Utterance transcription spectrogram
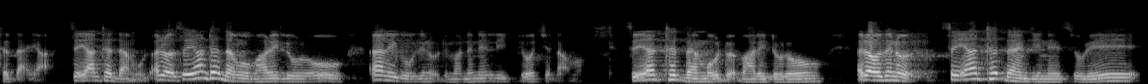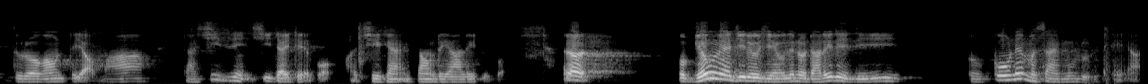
ထက်တန်ရစိတ်အားထက်တန်မှုအဲ့တော့စိတ်အားထက်တန်မှုဘာတွေလို့တော့အဲ့လေးကိုဦးဇင်းတို့ဒီမှာနည်းနည်းလေးပြောချင်တာပေါ့စိတ်အားထက်တန်မှုအတွက်ဘာတွေလို့တော့အဲ့တော့ဦးဇင်းတို့စိတ်အားထက်တန်ခြင်းနေဆိုတဲ့သူတော်ကောင်းတယောက်မှာ ဒါရှိစဉ်ရှိတတ်တဲ့ပေါ့အခြေခံအကြောင်းတရားလေးတွေပေါ့အဲ့တော့ဟိုပြုံးနေကြည့်လို့ရှိရင်ဦးဇင်းတို့ဒါလေးတွေဒီဟိုကိုနဲ့မဆိုင်ဘူးလို့ထင်ရဒါ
